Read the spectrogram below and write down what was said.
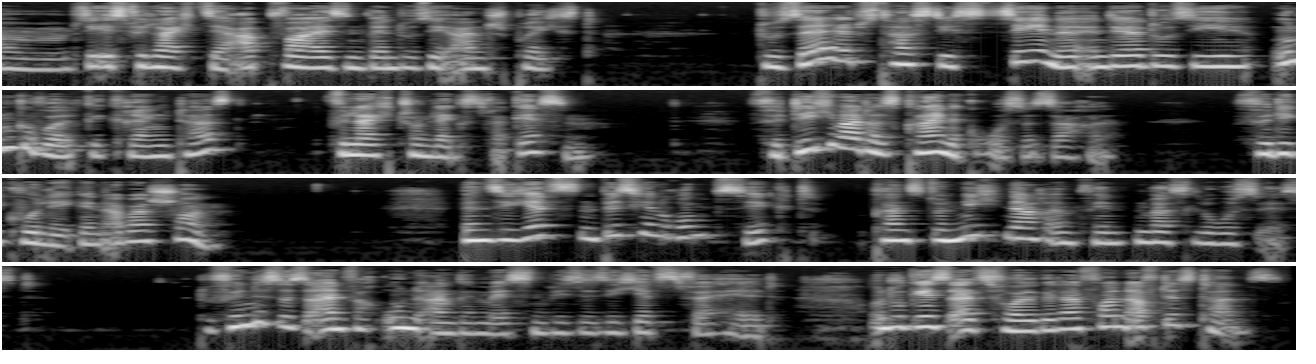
ähm, sie ist vielleicht sehr abweisend, wenn du sie ansprichst. Du selbst hast die Szene, in der du sie ungewollt gekränkt hast, vielleicht schon längst vergessen. Für dich war das keine große Sache, für die Kollegin aber schon. Wenn sie jetzt ein bisschen rumzickt, kannst du nicht nachempfinden, was los ist. Du findest es einfach unangemessen, wie sie sich jetzt verhält, und du gehst als Folge davon auf Distanz.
